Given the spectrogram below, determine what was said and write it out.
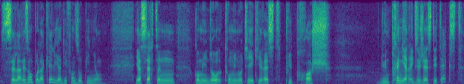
c'est la raison pour laquelle il y a différentes opinions. Il y a certaines communautés qui restent plus proches d'une première exégèse des textes.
